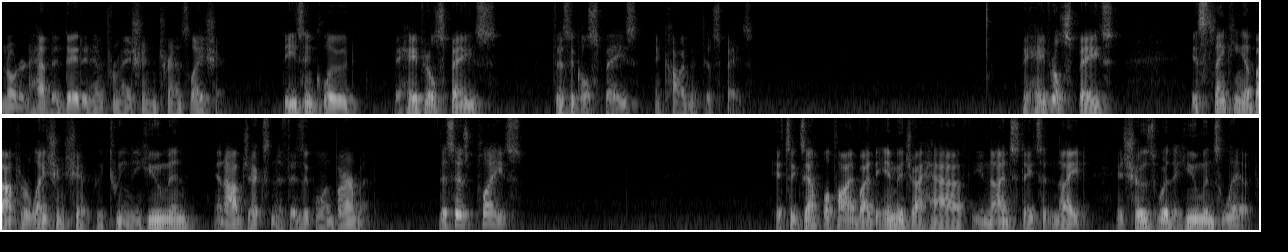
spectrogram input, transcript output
in order to have the data and information translation. These include behavioral space, physical space, and cognitive space. Behavioral space is thinking about the relationship between the human and objects in the physical environment. This is place. It's exemplified by the image I have, the United States at night. It shows where the humans live.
